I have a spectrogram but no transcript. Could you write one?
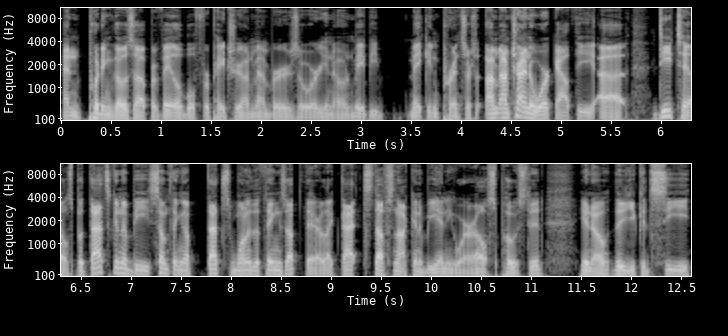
and putting those up available for Patreon members, or you know, maybe making prints. Or I'm, I'm trying to work out the uh, details, but that's going to be something up. That's one of the things up there. Like that stuff's not going to be anywhere else posted. You know, that you could see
